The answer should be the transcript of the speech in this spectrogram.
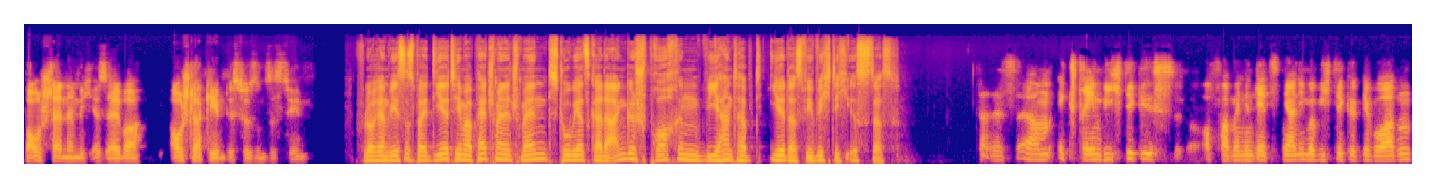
Baustein, nämlich er selber, ausschlaggebend ist für so ein System. Florian, wie ist es bei dir? Thema Patch-Management. Tobi hat es gerade angesprochen. Wie handhabt ihr das? Wie wichtig ist das? Das ist ähm, extrem wichtig, ist vor allem in den letzten Jahren immer wichtiger geworden.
